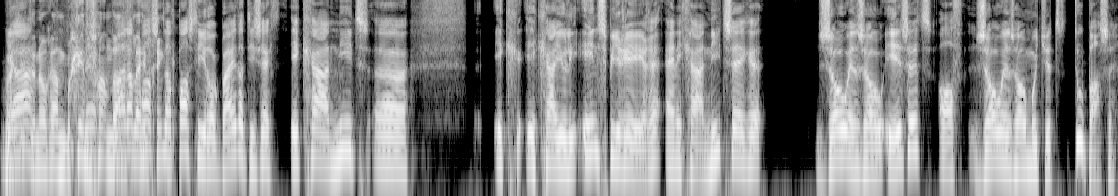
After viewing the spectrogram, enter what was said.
We Ja. zitten nog aan het begin Nee, van de maar dat aflevering. past, dat past hier ook bij, dat hij zegt, ik ga niet, eh, ik, ik ga jullie inspireren en ik ga niet zeggen, zo en zo is het, of zo en zo moet je het toepassen.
